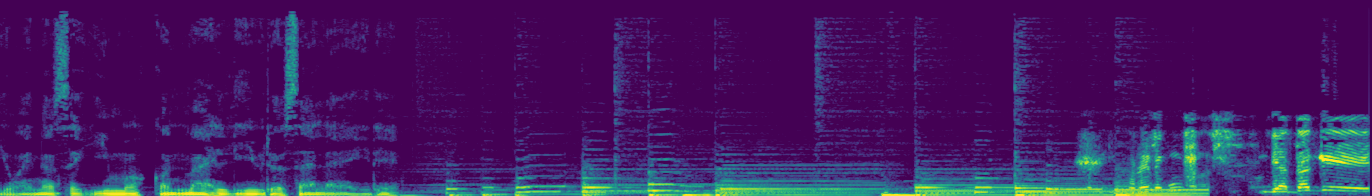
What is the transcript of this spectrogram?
Y bueno, seguimos con más libros al aire. De ataque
